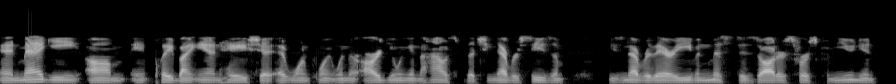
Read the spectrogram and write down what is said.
And Maggie, um, played by Anne Heche, at, at one point when they're arguing in the house, that she never sees him He's never there. He even missed his daughter's first communion.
